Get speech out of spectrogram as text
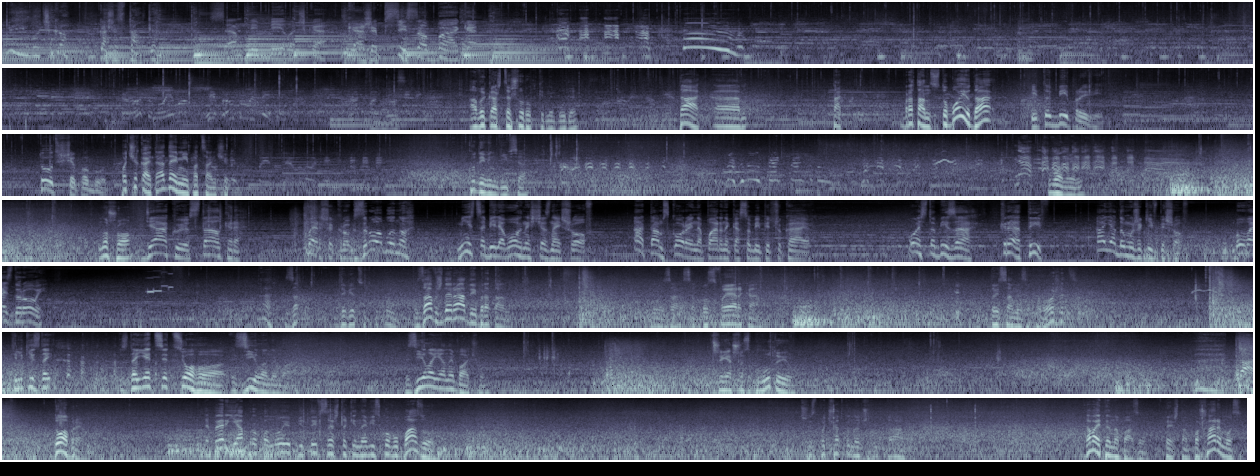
Білочка, каже сталкер. Сам ти білочка, каже псі собака. А ви кажете, що рубки не буде. Так. Ем, так. Братан, з тобою, да? І тобі привіт. Тут ще побуду. Почекайте, а де мій пацанчик? Куди він дівся? Вон він. Ну що? Дякую, сталкере. Перший крок зроблено. Місце біля вогнища знайшов. А там скоро й напарника собі підшукаю. Ось тобі за креатив. А я до мужиків пішов. Бувай здоровий. А, за 900 купонів. Завжди радий, братан. Ну, зараз атмосферка. Той самий запорожець. Тільки здай... здається, цього зіла нема. Зіла я не бачу. Чи я щось плутаю? Так, добре. Тепер я пропоную піти все ж таки на військову базу. Чи спочатку на джгута? Давайте на базу. Теж там пошаримось.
